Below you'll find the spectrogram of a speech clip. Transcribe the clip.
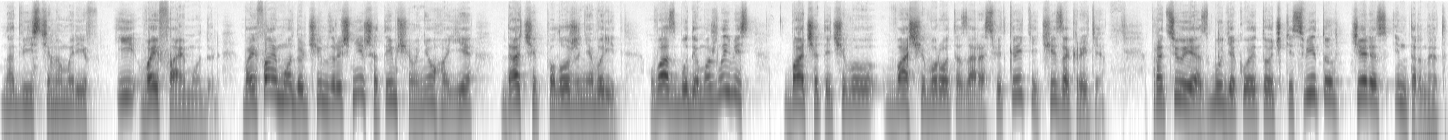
на 200 номерів, і Wi-Fi модуль. Wi-Fi модуль чим зручніше, тим, що у нього є датчик положення воріт. У вас буде можливість бачити, чи ваші ворота зараз відкриті чи закриті. Працює з будь-якої точки світу через інтернет.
